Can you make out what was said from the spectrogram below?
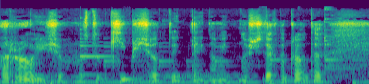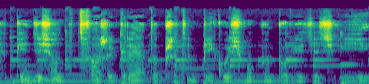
Yy, roi się, po prostu kipi się od tej, tej namiętności. Tak naprawdę 50 twarzy Greya to przy tym pikuś mógłbym powiedzieć i,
